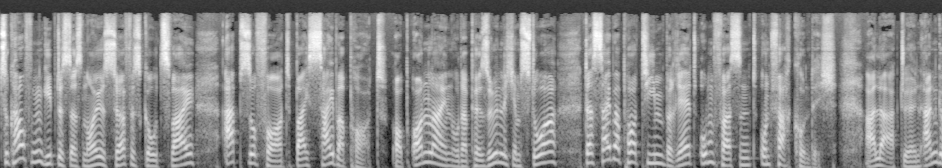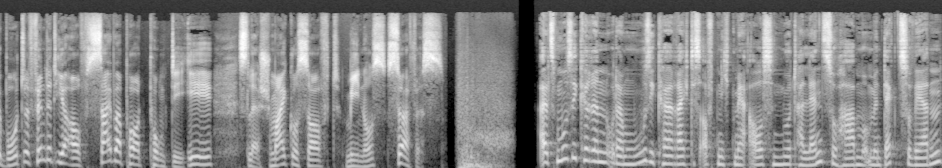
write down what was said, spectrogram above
Zu kaufen gibt es das neue Surface Go 2 ab sofort bei Cyberport. Ob online oder persönlich im Store, das Cyberport-Team berät umfassend und fachkundig. Alle aktuellen Angebote findet ihr auf cyberport.de slash Microsoft-Surface. Als Musikerin oder Musiker reicht es oft nicht mehr aus, nur Talent zu haben, um entdeckt zu werden.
